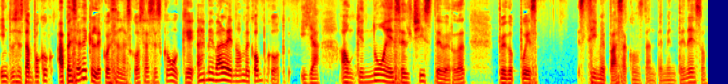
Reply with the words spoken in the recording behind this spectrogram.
Entonces tampoco, a pesar de que le cuestan las cosas, es como que, ay, me vale, no, me compro otro. Y ya, aunque no es el chiste, ¿verdad? Pero pues sí me pasa constantemente en eso.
